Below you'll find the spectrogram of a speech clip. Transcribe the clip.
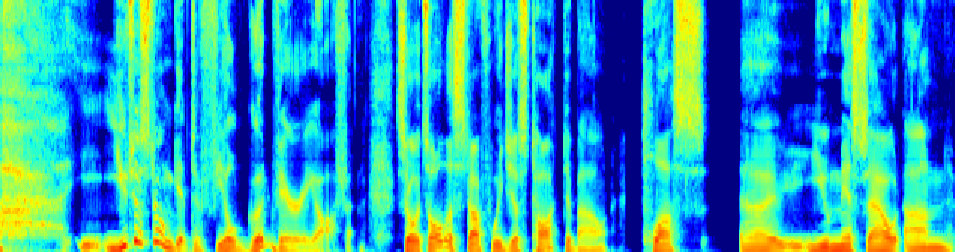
you just don't get to feel good very often. So it's all the stuff we just talked about, plus uh, you miss out on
